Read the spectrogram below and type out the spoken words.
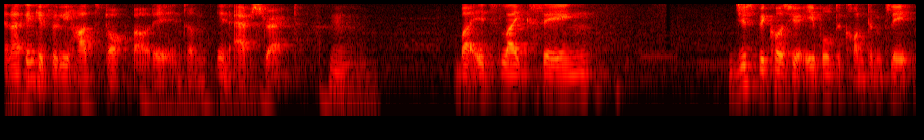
And I think it's really hard to talk about it in term in abstract. Hmm. But it's like saying just because you're able to contemplate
